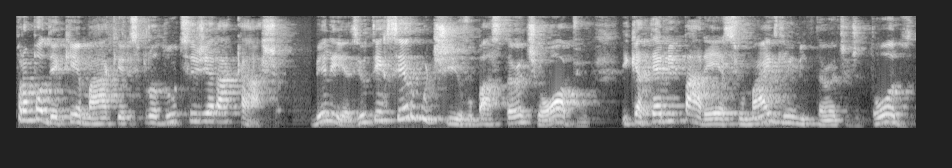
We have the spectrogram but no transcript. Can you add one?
para poder queimar aqueles produtos e gerar caixa. Beleza. E o terceiro motivo, bastante óbvio, e que até me parece o mais limitante de todos,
